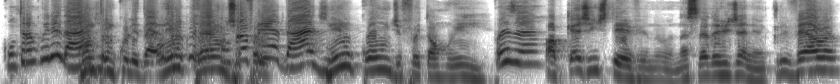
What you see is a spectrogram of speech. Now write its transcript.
Com tranquilidade. com tranquilidade, Com nem o tranquilidade, com Conde foi, propriedade. nem o Conde foi tão ruim. Pois é. Ó, porque a gente teve no- na cidade do Rio de Janeiro, Crivella,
